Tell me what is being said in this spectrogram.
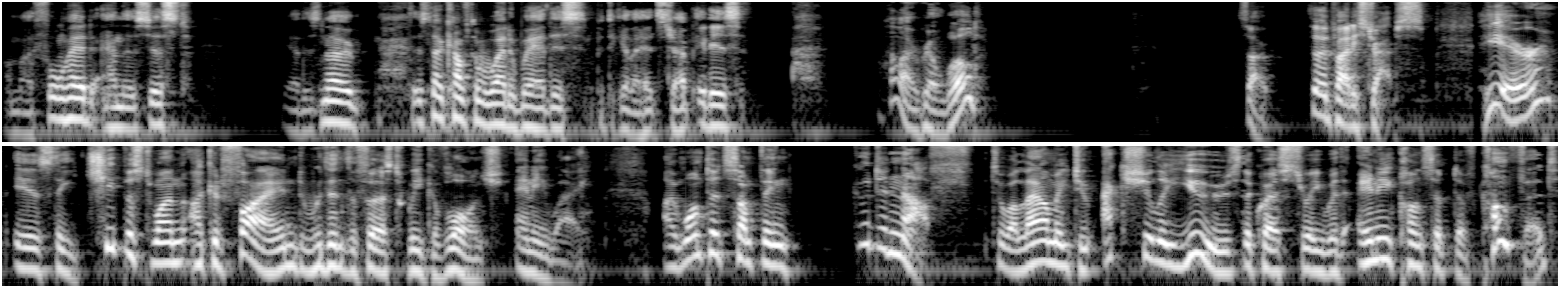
on my forehead. And there's just, yeah, there's no, there's no comfortable way to wear this particular head strap. It is, hello, real world. So, third-party straps. Here is the cheapest one I could find within the first week of launch anyway. I wanted something good enough to allow me to actually use the Quest 3 with any concept of comfort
